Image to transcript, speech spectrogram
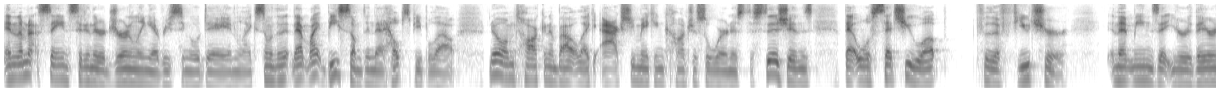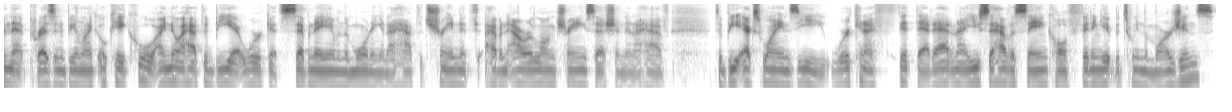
And i'm not saying sitting there journaling every single day and like something that might be something that helps people out. No i'm talking about like actually making conscious awareness decisions that will set you up for the future And that means that you're there in that present being like, okay, cool. I know I have to be at work at 7 a.m. in the morning and I have to train it, I have an hour long training session and I have to be X, Y, and Z. Where can I fit that at? And I used to have a saying called fitting it between the margins.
